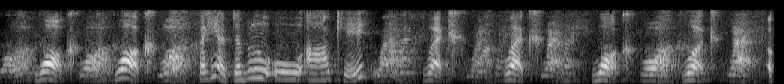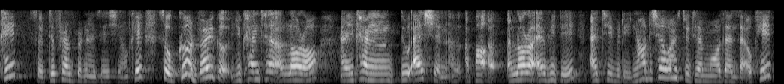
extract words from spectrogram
Walk. Walk. Walk. Walk. Walk. But here W O R K. Walk. Work. Work. Walk. Walk. Work. Okay, so different pronunciation. Okay, so good, very good. You can tell a lot of, and you can do action about a, a lot of everyday activity. Now, teacher wants to tell more than that. Okay,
